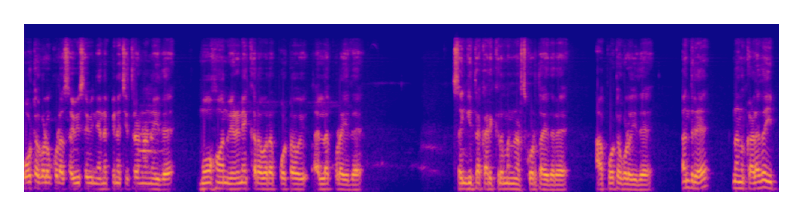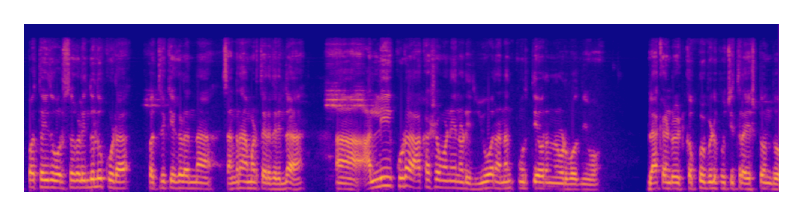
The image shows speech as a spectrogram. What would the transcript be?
ಫೋಟೋಗಳು ಕೂಡ ಸವಿ ಸವಿ ನೆನಪಿನ ಚಿತ್ರಣನೂ ಇದೆ. ಮೋಹನ್ ವಿರಣೇಕರ್ ಅವರ ಫೋಟೋ ಎಲ್ಲ ಕೂಡ ಇದೆ. ಸಂಗೀತ ಕಾರ್ಯಕ್ರಮ ನಡೆಸ್ಕೊಡ್ತಾ ಇದ್ದಾರೆ. ಆ ಫೋಟೋಗಳು ಇದೆ. ಅಂದ್ರೆ ನಾನು ಕಳೆದ ಇಪ್ಪತ್ತೈದು ವರ್ಷಗಳಿಂದಲೂ ಕೂಡ ಪತ್ರಿಕೆಗಳನ್ನ ಸಂಗ್ರಹ ಮಾಡ್ತಾ ಇರೋದ್ರಿಂದ ಅಲ್ಲಿ ಕೂಡ ಆಕಾಶವಾಣಿ ನೋಡಿದ್ವಿ ಯು ಆರ್ ಅನಂತ್ ಅವರನ್ನ ನೋಡ್ಬೋದು ನೀವು. ಬ್ಲಾಕ್ ಅಂಡ್ ವೈಟ್ ಕಪ್ಪು ಬಿಳುಪು ಚಿತ್ರ ಎಷ್ಟೊಂದು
